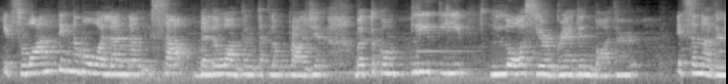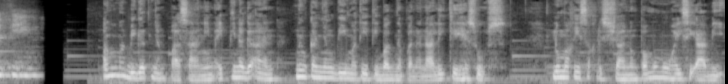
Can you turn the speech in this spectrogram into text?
it's one thing na mawalan ng isa, dalawa hanggang tatlong project, but to completely lose your bread and butter, it's another thing. Ang mabigat niyang pasanin ay pinagaan ng kanyang di matitibag na pananalig kay Jesus. Lumaki sa kristyanong pamumuhay si Abby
